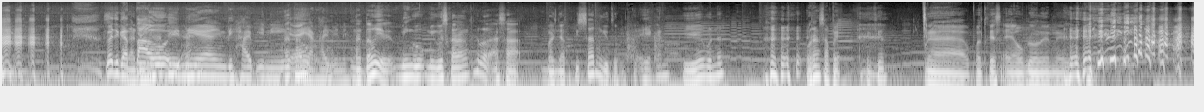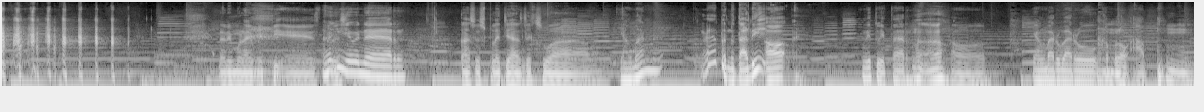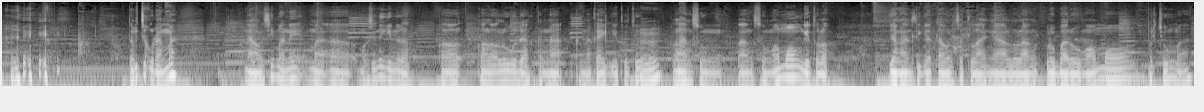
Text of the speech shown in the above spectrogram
Gue juga Nggak tahu ini yang di hype ini, Nggak eh, tahu. yang hype ini. nggak tahu ya minggu minggu sekarang tuh lo asa banyak pisan gitu Iya kan? iya bener orang sampai mikir nah podcast ayah obrolin ya. dari mulai BTS Oh, terus iya bener. kasus pelecehan seksual Yang mana? eh tentu tadi Oh, di Twitter. Heeh. Oh, yang baru-baru ke Hmm. blow up. Hmm. tapi urang mah nah sih mana ma- eh, maksudnya gini loh kalau kalau lu udah kena kena kayak gitu tuh Hmm. langsung langsung ngomong gitu loh jangan tiga tahun setelahnya lu lang, lu baru ngomong percuma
